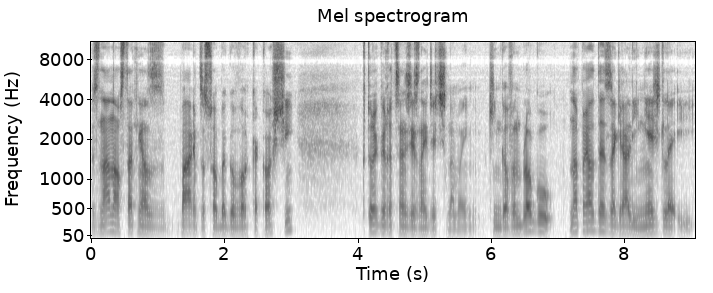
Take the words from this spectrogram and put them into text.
znana ostatnio z bardzo słabego worka kości, którego recenzję znajdziecie na moim kingowym blogu, naprawdę zagrali nieźle i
